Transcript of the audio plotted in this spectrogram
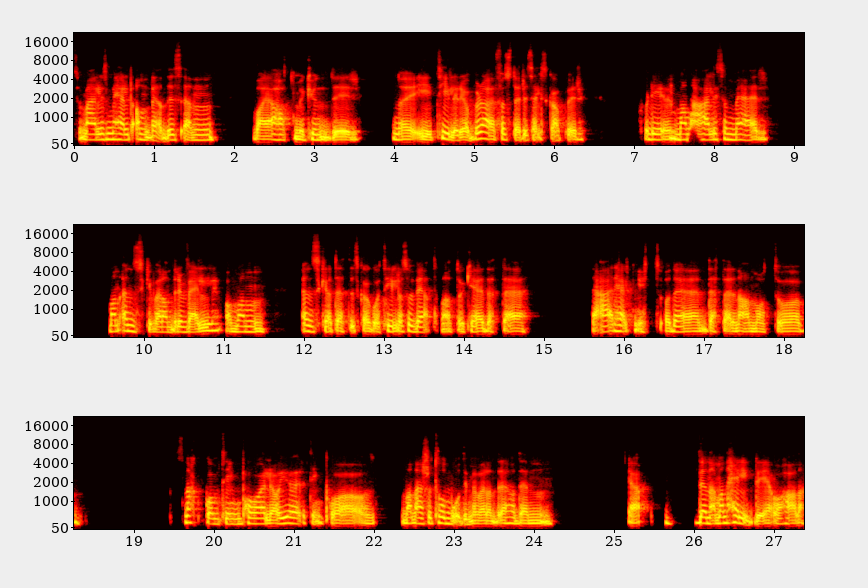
som er liksom helt annerledes enn hva jeg har hatt med kunder i tidligere jobber da, for større selskaper. Fordi mm. man er liksom mer Man ønsker hverandre vel, og man ønsker at dette skal gå til, og så vet man at ok, dette det er helt nytt, og det, dette er en annen måte å snakke om ting på, eller å gjøre ting på. Og man er så tålmodig med hverandre, og den, ja, den er man heldig å ha, da.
